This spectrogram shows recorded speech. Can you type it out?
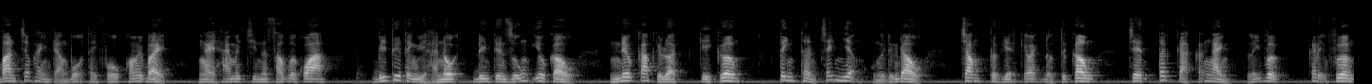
Ban chấp hành Đảng bộ thành phố khóa 17 ngày 29 tháng 6 vừa qua, Bí thư Thành ủy Hà Nội Đinh Tiến Dũng yêu cầu nêu cao kỷ luật, kỷ cương, tinh thần trách nhiệm của người đứng đầu trong thực hiện kế hoạch đầu tư công trên tất cả các ngành, lĩnh vực, các địa phương,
